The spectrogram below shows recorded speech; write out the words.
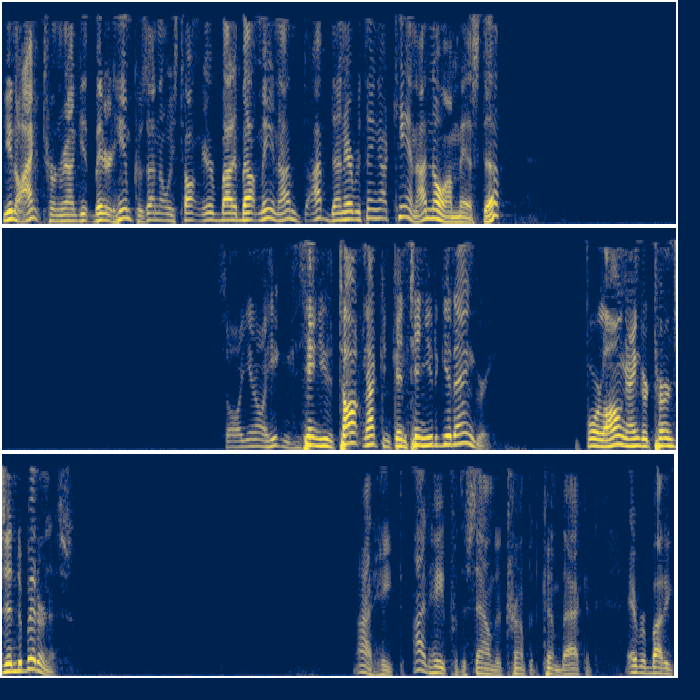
You know, I can turn around and get bitter at him because I know he's talking to everybody about me, and I'm, I've done everything I can. I know I'm messed up. So, you know, he can continue to talk, and I can continue to get angry. Before long, anger turns into bitterness. I'd hate I'd hate for the sound of the trumpet to come back and everybody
